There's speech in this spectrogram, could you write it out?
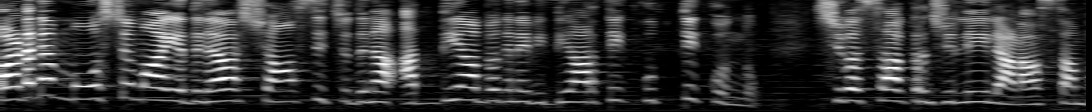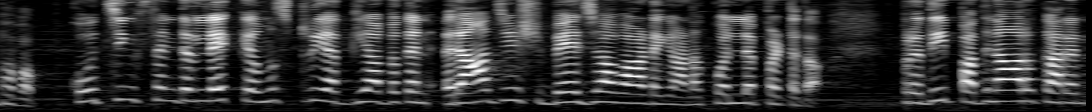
പഠനം മോശമായതിന് ശാസിച്ചതിന് അധ്യാപകനെ വിദ്യാർത്ഥി കുത്തിക്കൊന്നു. ശിവസാഗർ ജില്ലയിലാണ് സംഭവം. കോച്ചിംഗ് സെന്ററിലെ കെമിസ്ട്രി അധ്യാപകൻ രാജേഷ് ബേജാവാടയാണ് കൊല്ലപ്പെട്ടത്. പ്രതി പതിനാറുകാരൻ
